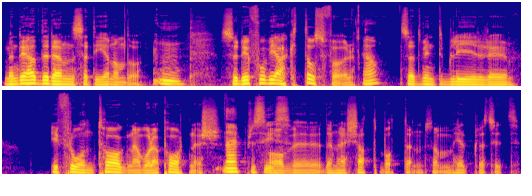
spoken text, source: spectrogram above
Men det hade den sett igenom då. Mm. Så det får vi akta oss för. Ja. Så att vi inte blir eh, ifråntagna våra partners Nej, precis. av eh, den här chattbotten som helt plötsligt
